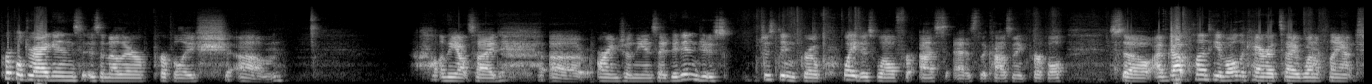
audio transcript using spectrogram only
Purple Dragons is another purplish, um, on the outside, uh, orange on the inside. They didn't just just didn't grow quite as well for us as the Cosmic Purple. So I've got plenty of all the carrots I want to plant,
